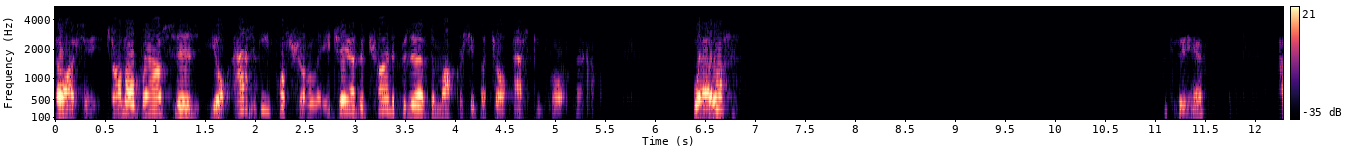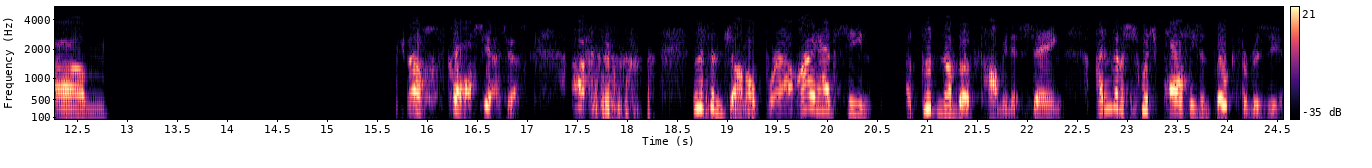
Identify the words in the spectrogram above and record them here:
Oh, I see. John O'Brown says, you're asking for trouble, AJ. I've been trying to preserve democracy, but you're asking for it now. Well, let's see here. Um, oh, of course, yes, yes. Uh, listen, John O'Brown, I have seen a good number of communists saying, I'm going to switch policies and vote for Raziel.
